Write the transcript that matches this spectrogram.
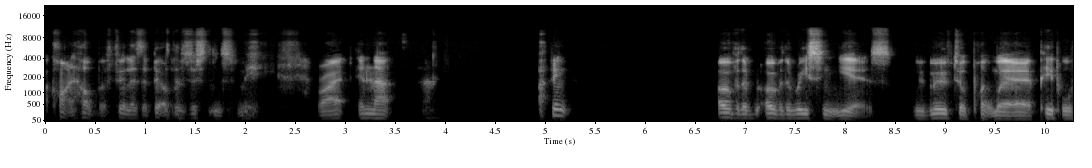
I can't help but feel there's a bit of resistance for me, right? In that, I think over the over the recent years, we've moved to a point where people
